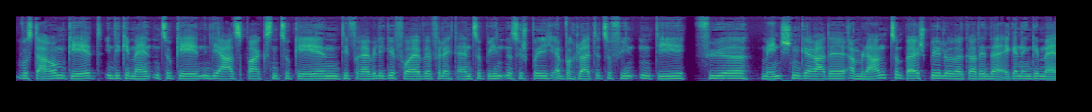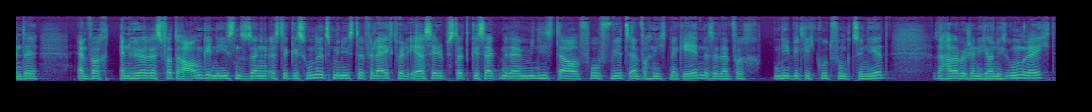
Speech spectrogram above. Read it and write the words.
wo es darum geht, in die Gemeinden zu gehen, in die Arztpraxen zu gehen, die Freiwillige Feuerwehr vielleicht einzubinden, also sprich einfach Leute zu finden, die für Menschen gerade am Land zum Beispiel oder gerade in der eigenen Gemeinde einfach ein höheres Vertrauen genießen, sozusagen als der Gesundheitsminister vielleicht, weil er selbst hat gesagt, mit einem Ministeraufruf wird es einfach nicht mehr gehen. Das hat einfach nie wirklich gut funktioniert. Da hat er wahrscheinlich auch nicht Unrecht.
